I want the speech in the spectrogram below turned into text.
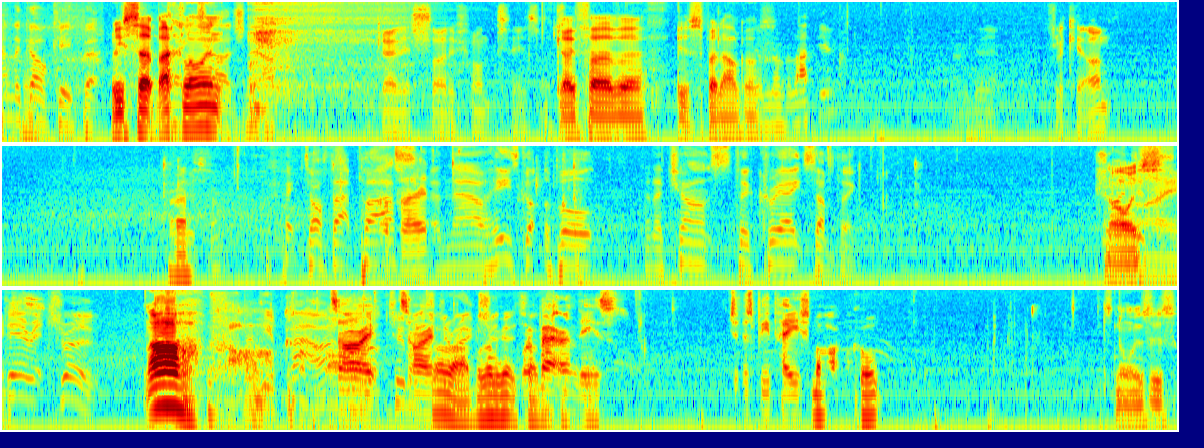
And the goalkeeper. Reset back line. Go this side if you want to. Go further. Bit spread out goals. Don't overlap you? Flick it on. Press. Picked off that pass, Outside. and now he's got the ball and a chance to create something. Trying Nice. steer it through. Ah! Plenty of power, It's alright, it's alright. Alright, we're gonna direction. get We're better chances. than these. Just be patient. Mark up. It's noises.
